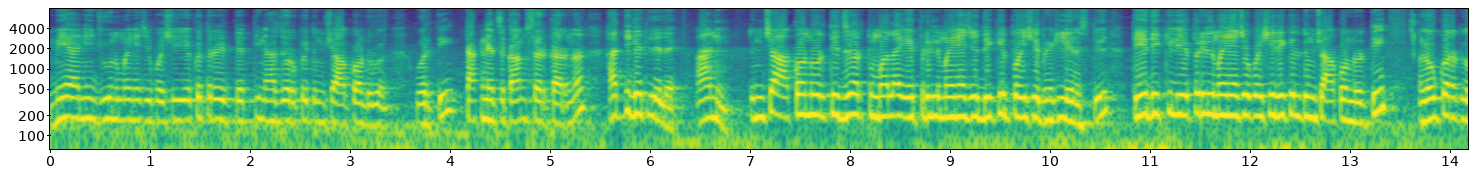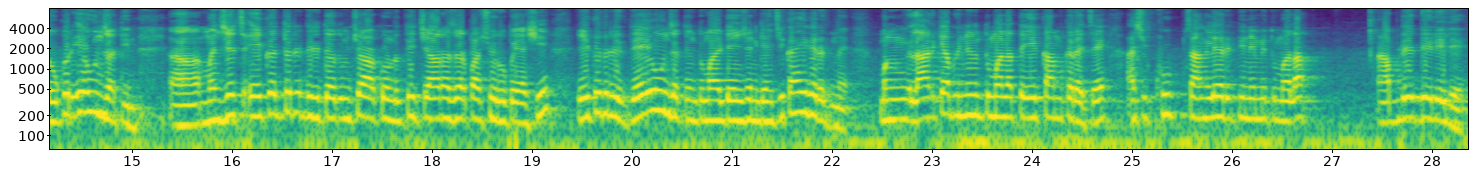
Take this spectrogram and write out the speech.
मे आणि जून महिन्याचे पैसे एकत्ररित्या तीन हजार रुपये तुमच्या अकाउंटवर वरती टाकण्याचं काम सरकारनं हाती घेतलेलं आहे. आणि तुमच्या अकाउंटवरती जर तुम्हाला एप्रिल महिन्याचे देखील पैसे भेटले नसतील ते देखील एप्रिल महिन्याचे पैसे देखील तुमच्या अकाउंटवरती लवकरात लवकर येऊन जातील. म्हणजेच एकत्रितरित्या तुमच्या अकाउंटवरती चार हजार पाचशे रुपये अशी एकत्रितरित्या येऊन जातील तुम्हाला टेन्शन घ्यायची काही गरज नाही. मग लाडक्या बहिणीनं तुम्हाला आता एक काम करायचं आहे अशी खूप चांगल्या रीतीने मी तुम्हाला अपडेट दिलेली आहे.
